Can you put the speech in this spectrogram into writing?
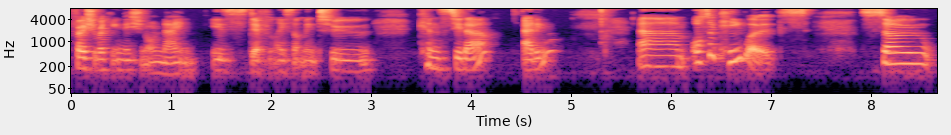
facial recognition or name is definitely something to consider adding. Um, also, keywords. So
